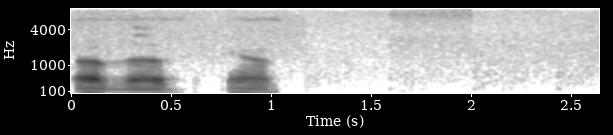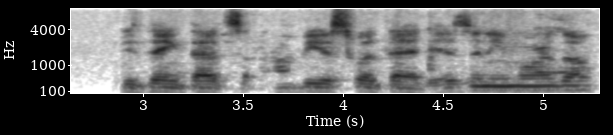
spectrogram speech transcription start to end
of the, yeah. Do you think that's obvious what that is anymore, though?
